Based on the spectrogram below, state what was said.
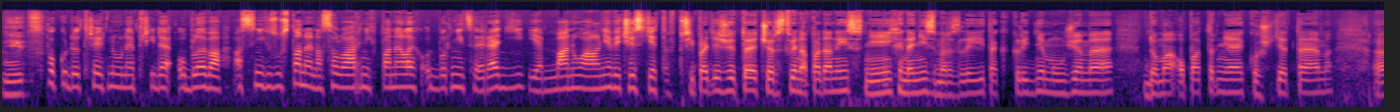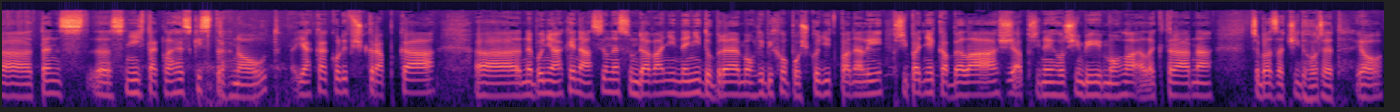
nic. Pokud do třech dnů nepřijde obleva a sníh zůstane na solárních panelech, odborníci radí je manuálně vyčistit. V případě, že to je čerstvě napadaný sníh, není zmrzlý, tak klidně můžeme doma opatrně koštětem eh, ten eh, sníh takhle hezky strhnout. Jakákoliv škrapka eh, nebo nějaké násilné sundávání není dobré, mohli bychom poškodit panely, případně kabeláž a při nejhorším by mohla elektrárna třeba začít hořet. Jo.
